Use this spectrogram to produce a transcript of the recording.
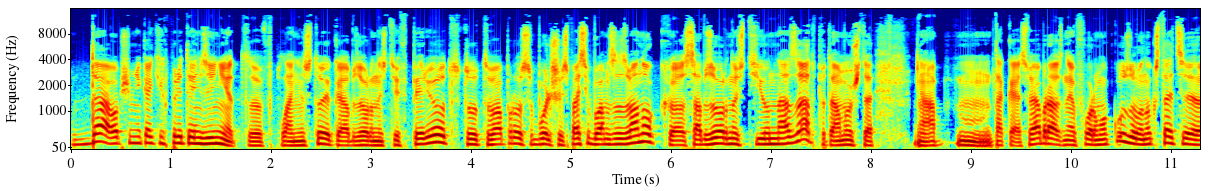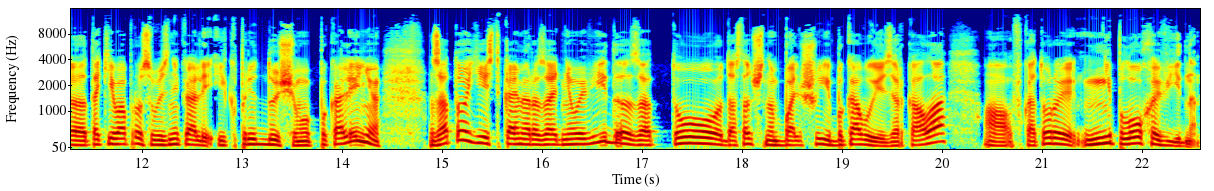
Да, в общем, никаких претензий нет в плане стойкой обзорности вперед. Тут вопрос больше. Спасибо вам за звонок с обзорностью назад, потому что а, такая своеобразная форма кузова. Но, кстати, такие вопросы возникали и к предыдущему поколению. Зато есть камера заднего вида, зато достаточно большие боковые зеркала, в которые неплохо видно.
